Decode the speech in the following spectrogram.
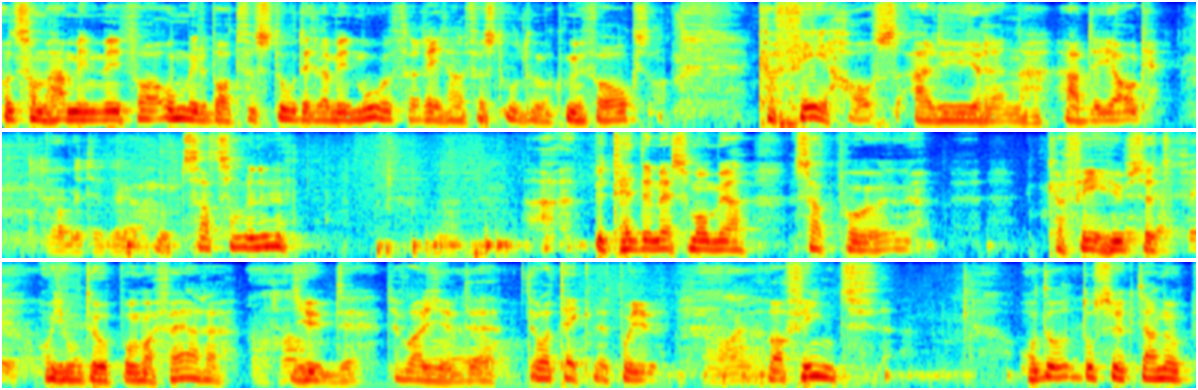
och som han, min, min far omedelbart förstod, eller min mor för redan förstod och min far också, kaféhausallyren hade jag. Vad betyder det? Satt som det nu. Betedde mig som om jag satt på kaféhuset och gjorde upp om affärer. Aha. Jude, det var jude. ja. Det var tecknet på jude. Ja, ja. Det var fint. Och då, då sökte han upp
